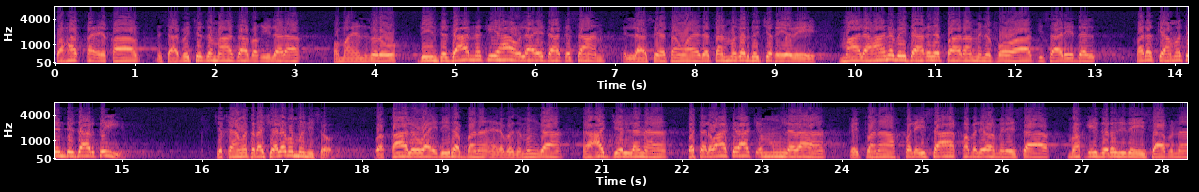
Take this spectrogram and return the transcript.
فحق عقاب نصابه چې زما عذاب غیلرا وما ينظروا دي انتظار نکي ها اولای دا کسان الا سیتن وایدتن مگر د چغیوي مالهانه به داغه لپاره من فوا کی ساری دل خره قیامت انتظار کوي چې قیامت راشي الله به منی سو وقالو وای دی ربنا ای رب زمونږه عجل لنا فتلوا کرا کې مونږ لرا کیتونا خپل حساب قبل یوم الحساب مخکې درځي د حسابنا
